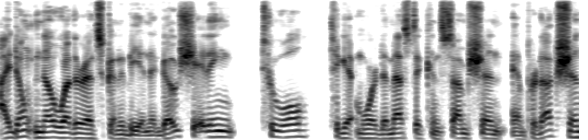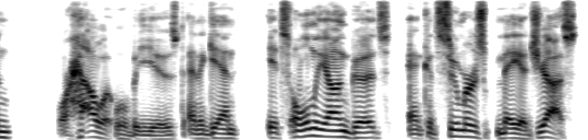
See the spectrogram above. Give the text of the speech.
I don't know whether it's going to be a negotiating tool to get more domestic consumption and production or how it will be used. And again, it's only on goods and consumers may adjust,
